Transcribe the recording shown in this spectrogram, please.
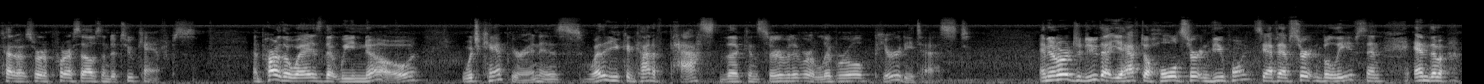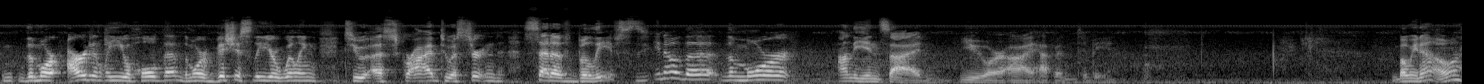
kind of sort of put ourselves into two camps. And part of the ways that we know which camp you're in is whether you can kind of pass the conservative or liberal purity test. And in order to do that, you have to hold certain viewpoints. You have to have certain beliefs. And, and the, the more ardently you hold them, the more viciously you're willing to ascribe to a certain set of beliefs, you know, the, the more on the inside you or I happen to be. But we know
